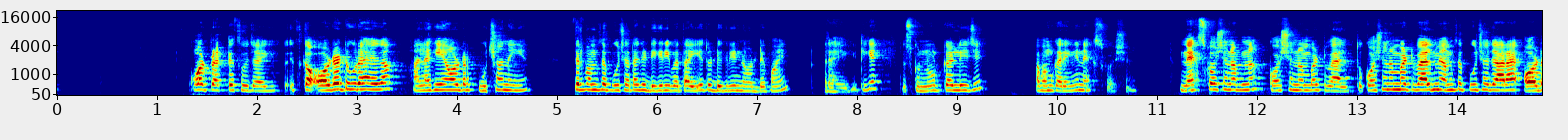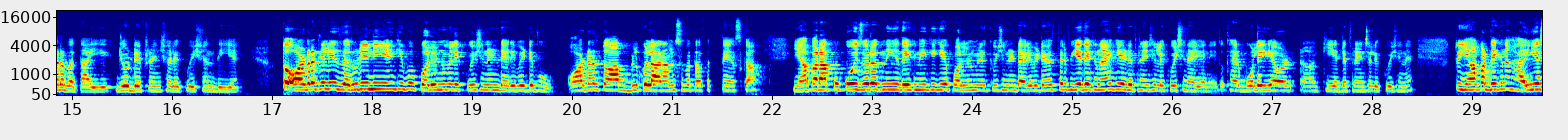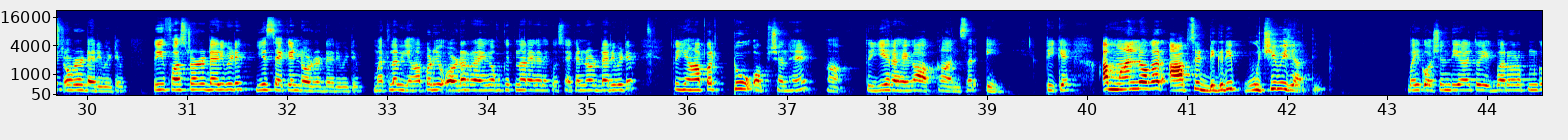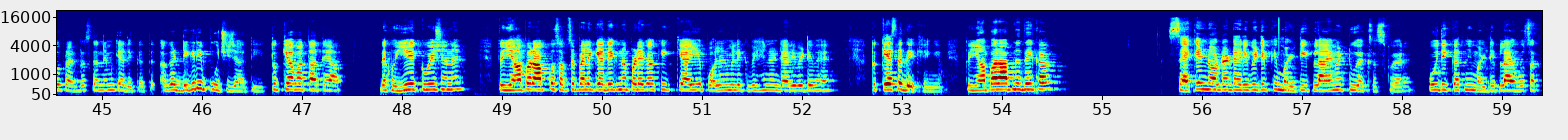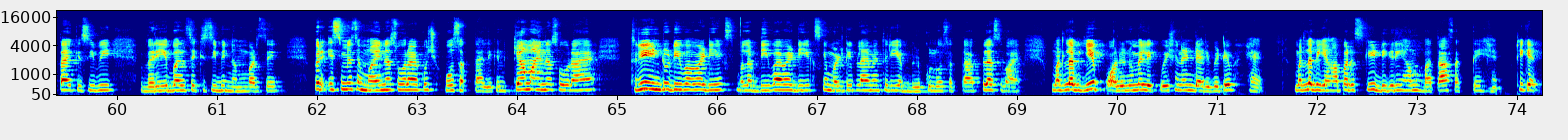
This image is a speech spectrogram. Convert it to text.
और प्रैक्टिस हो जाएगी। तो इसका ऑर्डर टू रहेगा। हालाँकि ये ऑर्डर पूछा नहीं है। सिर्फ़ हमसे पूछा था कि डिग्री बताइए तो डिग्री नॉट डिफाइन रहेगी, ठीक है? तो इसको नोट कर लीजिए। अब हम करेंगे नेक्स्ट क्वेश्चन नेक्स्ट क्वेश्चन अपना क्वेश्चन नंबर ट्वेल्व तो क्वेश्चन नंबर ट्वेल्व में हमसे पूछा जा रहा है ऑर्डर बताइए, जो डिफरेंशियल इक्वेशन दी है। तो ऑर्डर के लिए ज़रूरी नहीं है कि वो पॉलिनोमियल इक्वेशन एंड डेरिवेटिव हो। ऑर्डर तो आप बिल्कुल आराम से बता सकते हैं इसका। यहाँ पर आपको कोई ज़रूरत नहीं है देखने की ये पॉलिनोमियल इक्वेशन एंड डेरिवेटिव है। सिर्फ़ ये देखना है कि डिफरेंशियल इक्वेशन है या नहीं। तो खैर बोलेगा कि ये डिफरेंशियल इक्वेशन है। तो यहाँ पर देखना हाईएस्ट ऑर्डर डेरिवेटिव तो ये फ़र्स्ट ऑर्डर डेरिवेटिव ये सेकंड ऑर्डर डेरिवेटिव मतलब यहाँ पर जो ऑर्डर रहेगा वो कितना रहेगा? देखो सेकंड ऑर्डर डेरिवेटिव तो यहाँ पर टू ऑप्शन है। हाँ तो ये रहेगा आपका आंसर ए ठीक है? अब मान लो अगर आपसे डिग्री पूछी भी जाती, भाई क्वेश्चन दिया है तो एक बार और अपन को प्रैक्टिस करने में क्या दिक्कत है? अगर डिग्री पूछी जाती तो क्या बताते आप? देखो, ये इक्वेशन है तो यहाँ पर आपको सबसे पहले क्या देखना पड़ेगा कि क्या ये पॉलिनोमियल इक्वेशन है डेरिवेटिव है? तो कैसे देखेंगे? तो यहाँ पर आपने देखा सेकेंड ऑर्डर डेरिवेटिव की मल्टीप्लाई में टू एक्स स्क्वायर है। कोई दिक्कत नहीं मल्टीप्लाई हो सकता है किसी भी वेरिएबल से, किसी भी नंबर से। फिर इसमें से माइनस हो रहा है कुछ, हो सकता है, लेकिन क्या माइनस हो रहा है? Three into d y d x मतलब डी वाई डी एक्स के मल्टीप्लाई में थ्री है, बिल्कुल हो सकता है प्लस वाई मतलब ये पॉलिनोमियल इक्वेशन एंड डेरिवेटिव है। मतलब यहाँ पर इसकी डिग्री हम बता सकते हैं, ठीक है?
